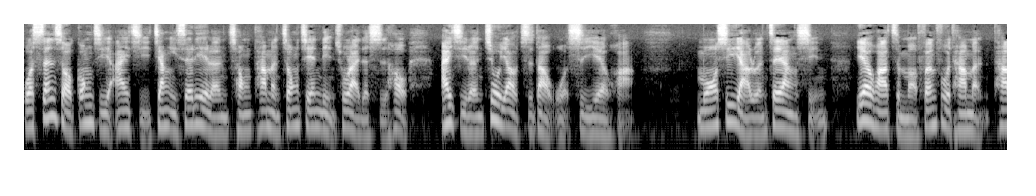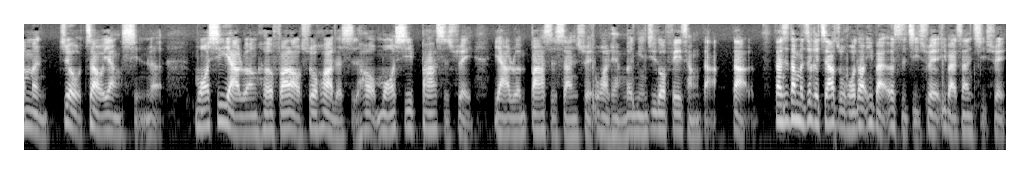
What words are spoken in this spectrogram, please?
我伸手攻击埃及，将以色列人从他们中间领出来的时候，埃及人就要知道我是耶和华。摩西亚伦这样行，耶和华怎么吩咐他们，他们就照样行了。摩西亚伦和法老说话的时候，摩西八十岁，亚伦八十三岁，哇，两个年纪都非常大大了。但是他们这个家族活到一百二十几岁，一百三十几岁，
